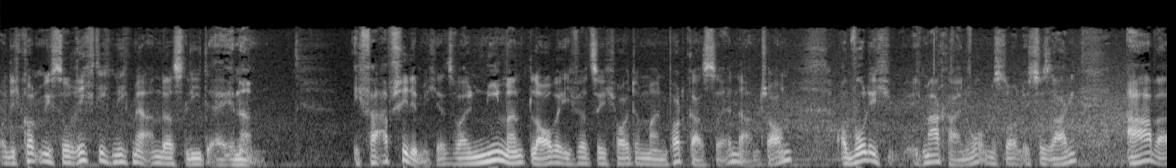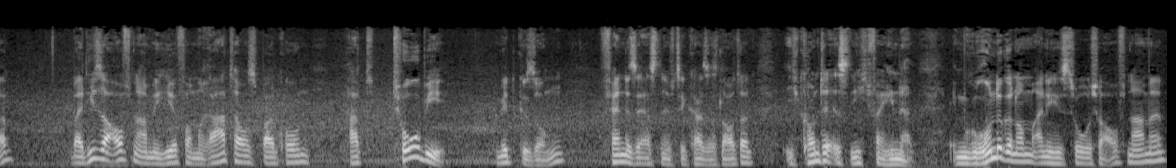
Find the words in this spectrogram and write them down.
Und ich konnte mich so richtig nicht mehr an das Lied erinnern. Ich verabschiede mich jetzt, weil niemand, glaube ich, wird sich heute meinen Podcast zu Ende anschauen, obwohl ich, ich mag Heino, um es deutlich zu sagen, aber bei dieser Aufnahme hier vom Rathausbalkon hat Tobi mitgesungen Fan des ersten FC Kaiserslautern. Ich konnte es nicht verhindern. Im Grunde genommen eine historische Aufnahme.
